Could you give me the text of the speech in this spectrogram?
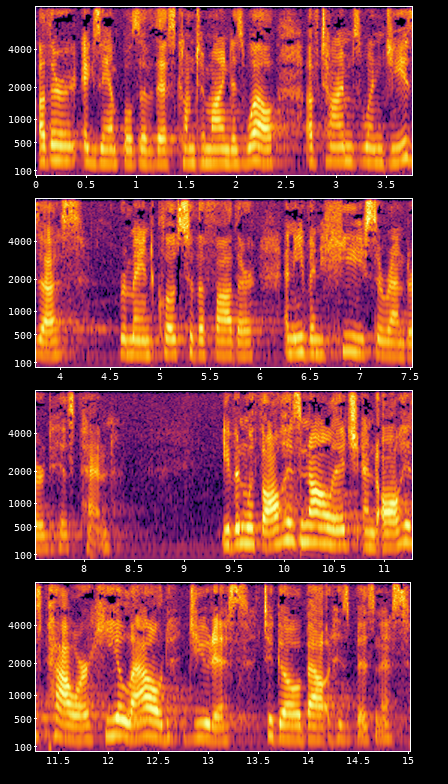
Other examples of this come to mind as well of times when Jesus remained close to the Father and even he surrendered his pen. Even with all his knowledge and all his power, he allowed Judas to go about his business.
